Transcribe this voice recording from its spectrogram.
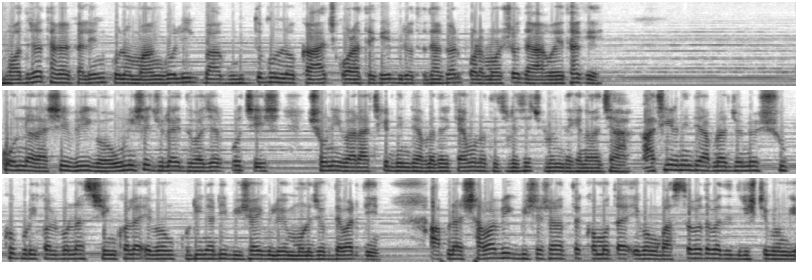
ভদ্রা থাকাকালীন কোনো মাঙ্গলিক বা গুরুত্বপূর্ণ কাজ করা থেকে বিরত থাকার পরামর্শ দেওয়া হয়ে থাকে। কন্যা রাশি ভিগ উনিশে জুলাই দু হাজার পঁচিশ, শনিবার। আজকের দিনটি আপনাদের কেমন হতে চলেছে চলুন দেখে নেওয়া যাক। আজকের দিনটি আপনার জন্য সূক্ষ্ম পরিকল্পনা, শৃঙ্খলা এবং কুটিনাটি বিষয়গুলি মনোযোগ দেওয়ার দিন। আপনার স্বাভাবিক বিশ্লেষণাত্মক ক্ষমতা এবং বাস্তবতাবাদী দৃষ্টিভঙ্গি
